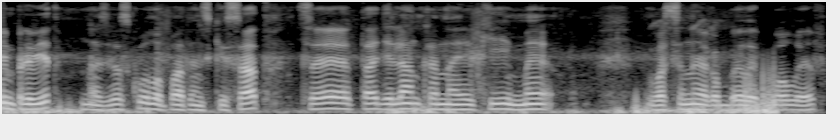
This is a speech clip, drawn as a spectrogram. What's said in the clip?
Всім привіт! На зв'язку Лопатинський сад. Це та ділянка, на якій ми восени робили полив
